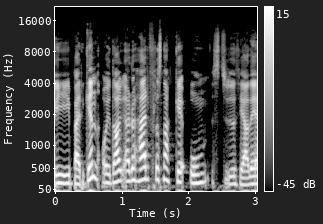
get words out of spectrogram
i Bergen, og i dag er du her for å snakke om studietida di.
